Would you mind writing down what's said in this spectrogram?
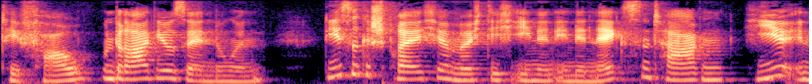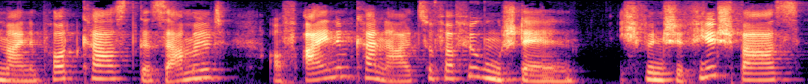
TV- und Radiosendungen. Diese Gespräche möchte ich Ihnen in den nächsten Tagen hier in meinem Podcast gesammelt auf einem Kanal zur Verfügung stellen. Ich wünsche viel Spaß,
